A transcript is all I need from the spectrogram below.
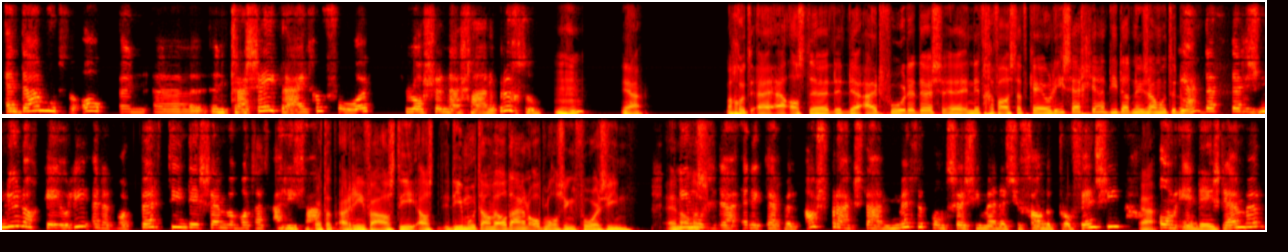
En daar moeten we ook een, eh, een tracé krijgen voor lossen naar Glanenbrug toe. Mhm. Ja. Maar goed, eh, als de, de, de uitvoerder dus, eh, in dit geval is dat Keoli, zeg je, die dat nu zou moeten doen? Ja, dat, dat is nu nog Keoli en dat wordt per 10 december wordt dat Arriva. Wordt dat Arriva? Als die, als, die moet dan wel daar een oplossing voor zien. En Die anders. moeten daar, en ik heb een afspraak staan met de concessiemanager van de provincie. Ja. om in december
